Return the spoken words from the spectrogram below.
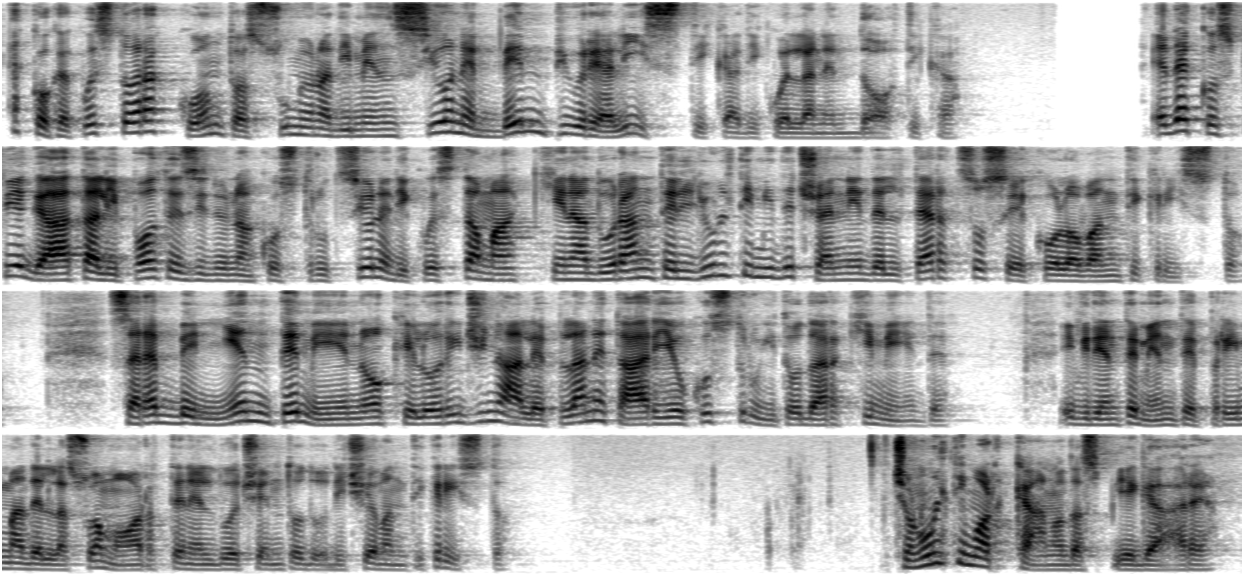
ecco che questo racconto assume una dimensione ben più realistica di quella aneddotica. Ed ecco spiegata l'ipotesi di una costruzione di questa macchina durante gli ultimi decenni del III secolo a.C. Sarebbe niente meno che l'originale planetario costruito da Archimede, evidentemente prima della sua morte nel 212 a.C. C'è un ultimo arcano da spiegare.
